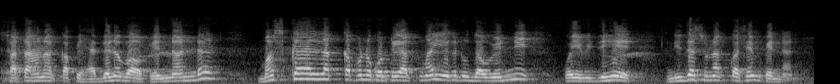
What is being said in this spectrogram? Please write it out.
සටහනක් අපි හැදෙන බව පෙන්වන්න මස් කෑල්ලක් කපන කොටයක්මයි ඒකට උදව් වෙන්නේ ওই විදිහේ නිදසුණක් වශයෙන් පෙන්වන්නේ.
